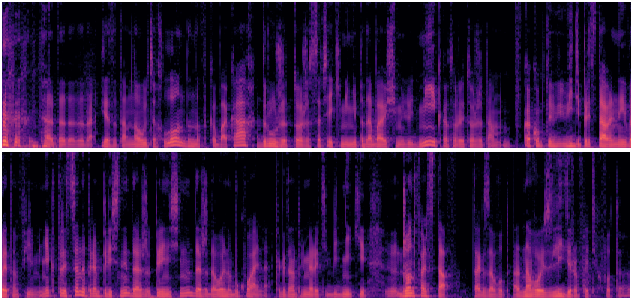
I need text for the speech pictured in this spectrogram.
Да-да-да-да. Где-то там на улицах Лондона, в кабаках, дружит тоже со всякими неподобающими людьми, которые тоже там в каком-то виде представлены и в этом фильме. Некоторые сцены прям перенесены даже, перенесены даже довольно буквально. Когда, например, эти бедняки... Э, Джон Фальстаф, так зовут одного из лидеров этих вот э,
